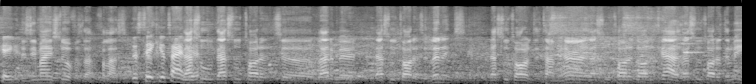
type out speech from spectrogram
okay, It's the Emanuel Steward for that philosophy. just take your time. That's yeah? who that's who taught it to Wladimir. That's who taught it to Lennox. That's who taught it to Tommy Hearn. That's who taught it to all these guys. That's who taught it to me.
